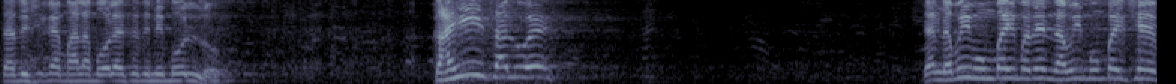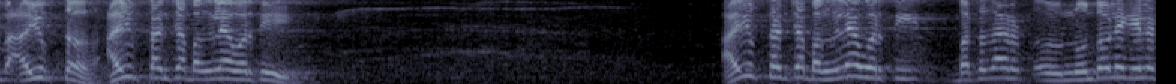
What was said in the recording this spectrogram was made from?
त्या दिवशी काय मला बोलायचं ते मी बोललो. काहीही चालू आहे. त्या नवी मुंबईमध्ये नवी मुंबईचे आयुक्त आयुक्तांच्या बंगल्यावरती. आयुक्तांच्या बंगल्यावरती मतदार नोंदवले गेलेत.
